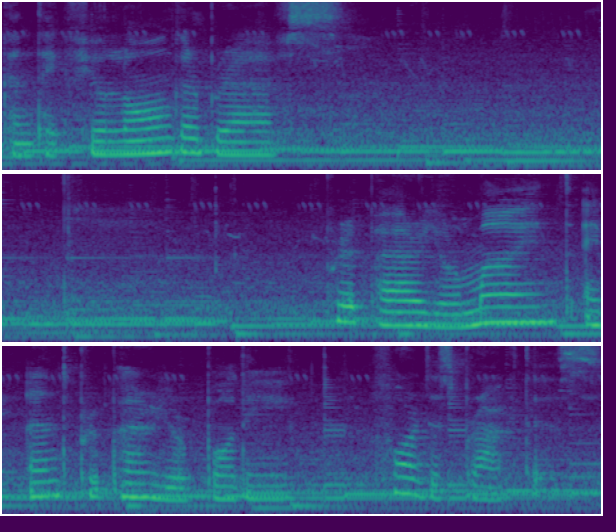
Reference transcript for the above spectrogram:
Can take a few longer breaths. Prepare your mind and prepare your body for this practice.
